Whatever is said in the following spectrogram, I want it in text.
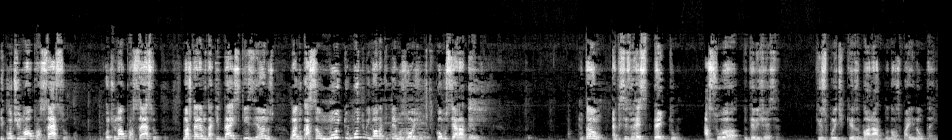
e continuar o processo, continuar o processo, nós teremos daqui 10, 15 anos uma educação muito, muito melhor da que temos hoje, como o Ceará tem. Então, é preciso respeito à sua inteligência, que os politiqueiros baratos do nosso país não têm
